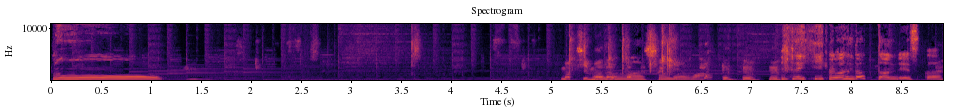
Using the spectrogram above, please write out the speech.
おー。まあ暇だったそれはそれは。暇だったんですか？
